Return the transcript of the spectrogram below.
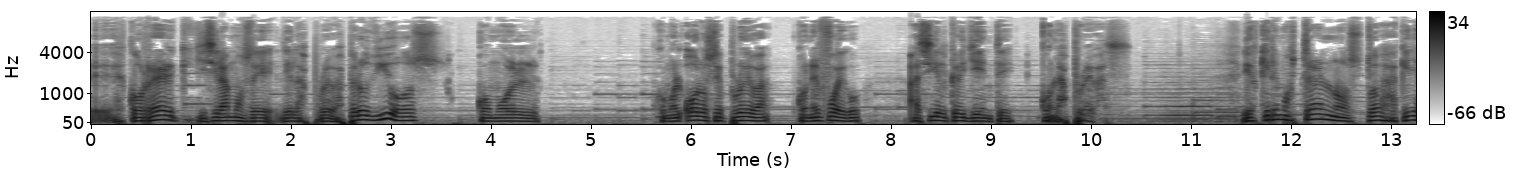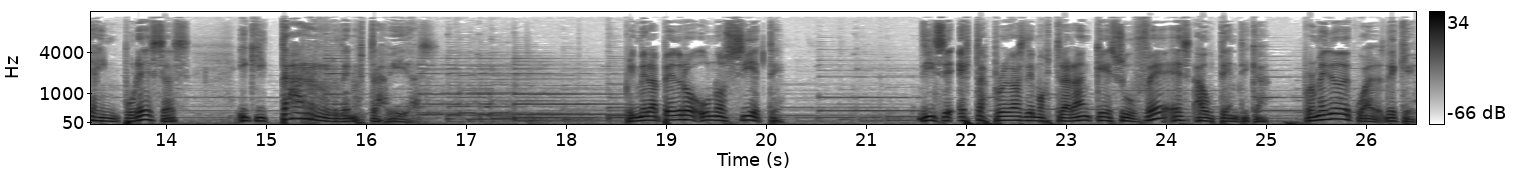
eh, correr quisiéramos de, de, las pruebas. Pero Dios, como el, como el oro se prueba con el fuego, así el creyente con las pruebas. Dios quiere mostrarnos todas aquellas impurezas y quitar de nuestras vidas. Primera Pedro 1.7 dice, estas pruebas demostrarán que su fe es auténtica. ¿Por medio de cuál? ¿De qué?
